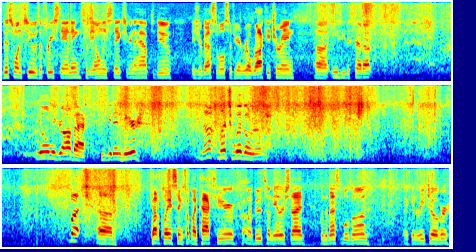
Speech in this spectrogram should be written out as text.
this one too is a freestanding, so the only stakes you're gonna have to do is your vestibule. So if you're in real rocky terrain, uh, easy to set up. The only drawback, you get in here, not much wiggle room. But um, got a place I can put my packs here, put my boots on the other side. When the vestible's on, I can reach over,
